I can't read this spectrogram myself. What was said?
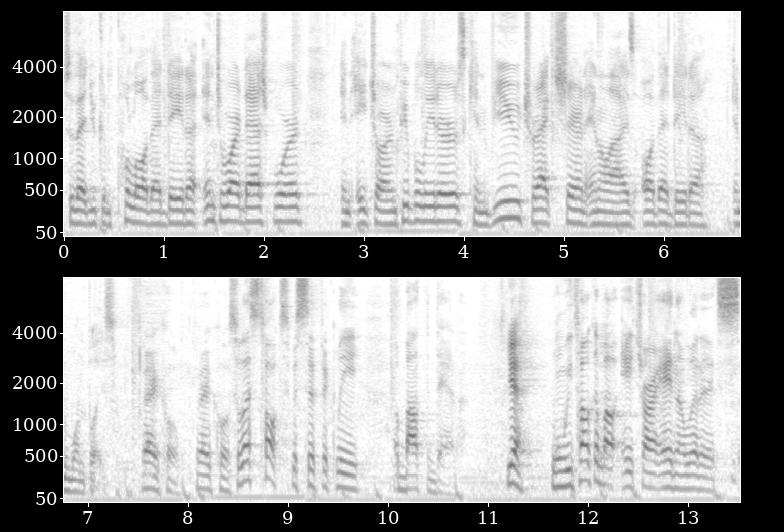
so that you can pull all that data into our dashboard and HR and people leaders can view, track, share, and analyze all that data in one place. Very cool, very cool. So let's talk specifically about the data. Yeah. When we talk about HR analytics,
